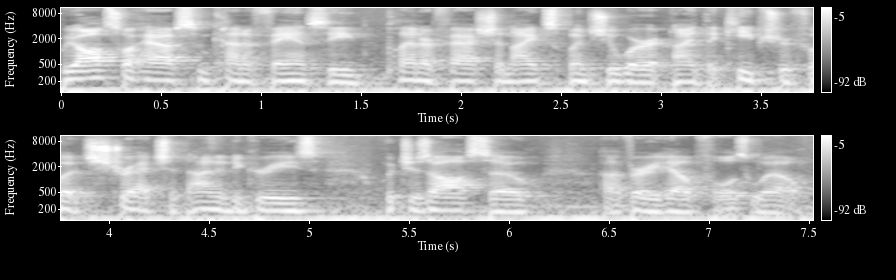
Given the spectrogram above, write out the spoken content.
We also have some kind of fancy plantar fascia night splints you wear at night that keeps your foot stretched at 90 degrees, which is also uh, very helpful as well.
